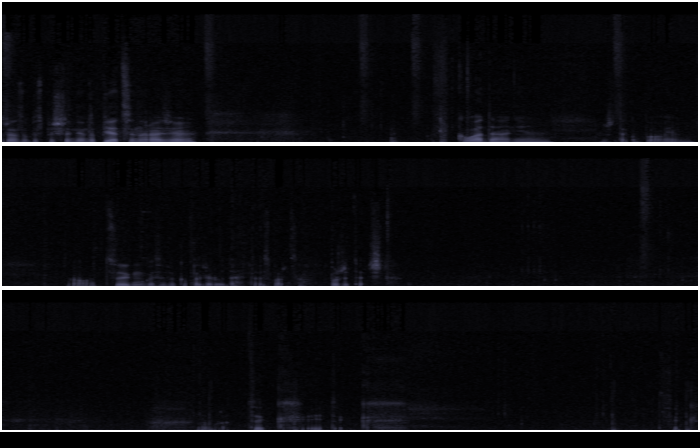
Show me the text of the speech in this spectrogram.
Od razu bezpośrednio do piecy na razie. Wkładanie, że tak powiem. O, cyk, mogę sobie wykopać rudę. To jest bardzo pożyteczne. Dobra, tyk i tyk. Cyk,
